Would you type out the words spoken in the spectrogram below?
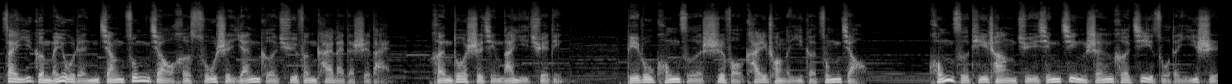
在一个没有人将宗教和俗世严格区分开来的时代，很多事情难以确定，比如孔子是否开创了一个宗教。孔子提倡举行敬神和祭祖的仪式，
